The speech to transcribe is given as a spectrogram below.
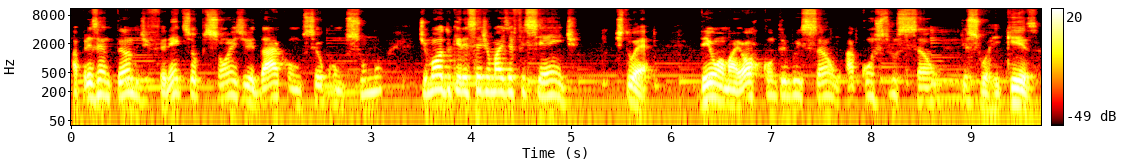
apresentando diferentes opções de lidar com o seu consumo de modo que ele seja mais eficiente, isto é, dê uma maior contribuição à construção de sua riqueza.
